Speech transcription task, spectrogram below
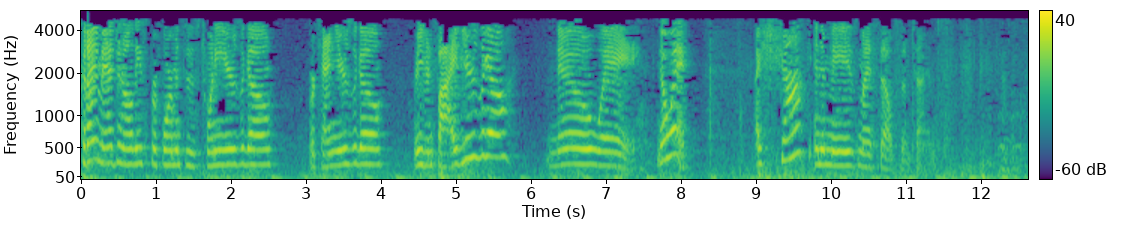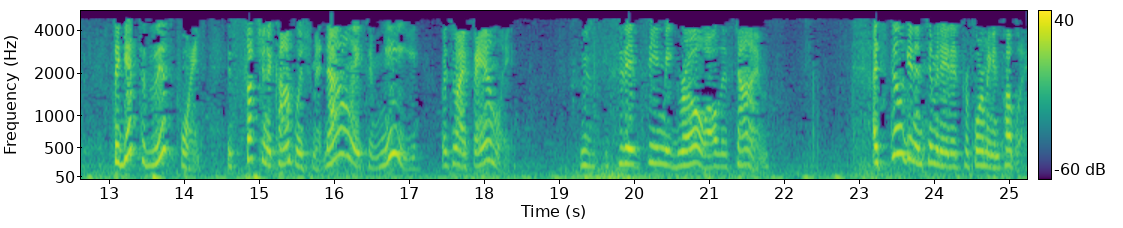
Could I imagine all these performances 20 years ago, or 10 years ago, or even 5 years ago? No way. No way. I shock and amaze myself sometimes. To get to this point is such an accomplishment, not only to me, but to my family, who's they've seen me grow all this time. I still get intimidated performing in public,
